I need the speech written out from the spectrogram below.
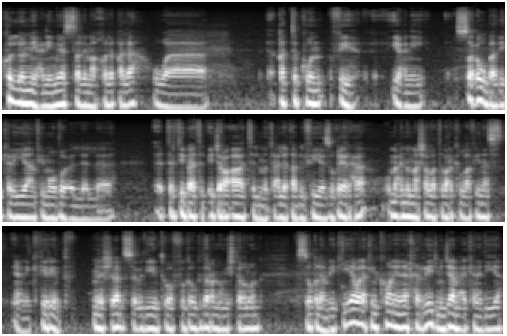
كل يعني ميسر لما خلق له وقد تكون فيه يعني صعوبة ذيك الأيام في موضوع ترتيبات الإجراءات المتعلقة بالفيز وغيرها. ومع إنه ما شاء الله تبارك الله في ناس يعني كثيرين من الشباب السعوديين توفقوا وقدروا إنهم يشتغلون في السوق الأمريكية ولكن كوني أنا خريج من جامعة كندية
